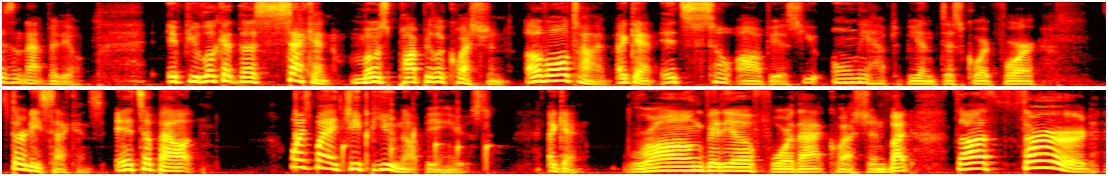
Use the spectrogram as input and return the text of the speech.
isn't that video. If you look at the second most popular question of all time, again, it's so obvious. You only have to be in Discord for 30 seconds. It's about why is my GPU not being used? Again, wrong video for that question. But the third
